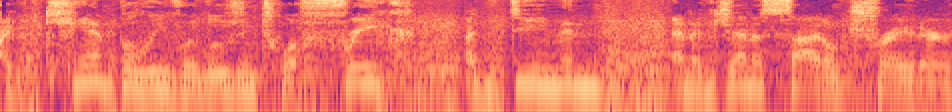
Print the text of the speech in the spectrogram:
I can't believe we're losing to a freak, a demon, and a genocidal traitor.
